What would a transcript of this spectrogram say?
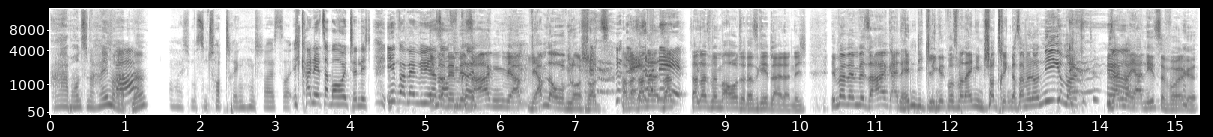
Ah, bei uns in der Heimat, Ja? ne? Oh, ich muss einen Shot trinken, scheiße. Ich kann jetzt aber heute nicht. Irgendwann, wenn wir wieder Immer wenn wir können. sagen, wir haben, wir haben da oben noch Shots. Aber Sandra, nee. San- Sandra ist mit dem Auto, das geht leider nicht. Immer wenn wir sagen, ein Handy klingelt, muss man eigentlich einen Shot trinken. Das haben wir noch nie gemacht. Ja. sagen wir, ja, nächste Folge.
